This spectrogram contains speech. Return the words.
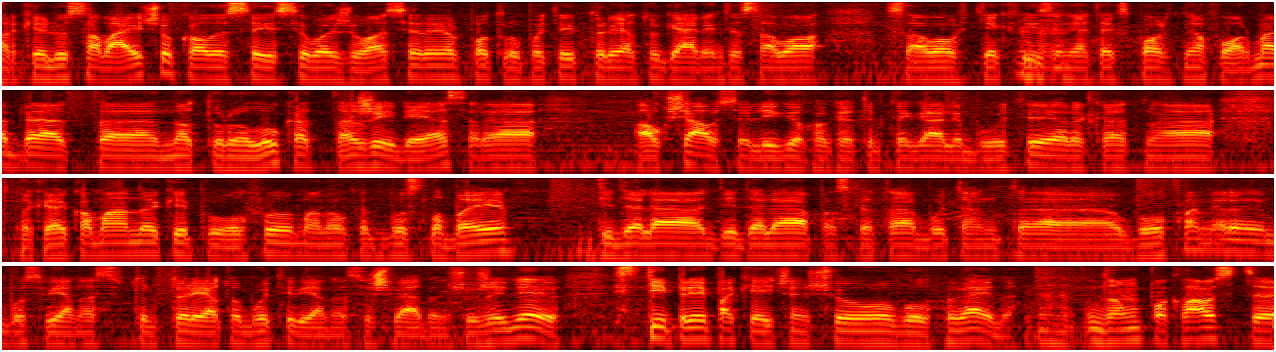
ar kelių savaičių, kol jisai įsivažiuos ir, ir po truputį turėtų gerinti savo, savo tiek fizinę, tiek sportinę formą, bet uh, natūralu, kad tas žaidėjas yra aukščiausio lygio, kokio tik tai gali būti ir kad, na, tokioje komandoje kaip Wolfų, manau, kad bus labai didelė, didelė paskata būtent Wolfam ir bus vienas, turėtų būti vienas iš vedančių žaidėjų, stipriai pakeičiančių Wolfų veidą. Mhm. Įdomu paklausti,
